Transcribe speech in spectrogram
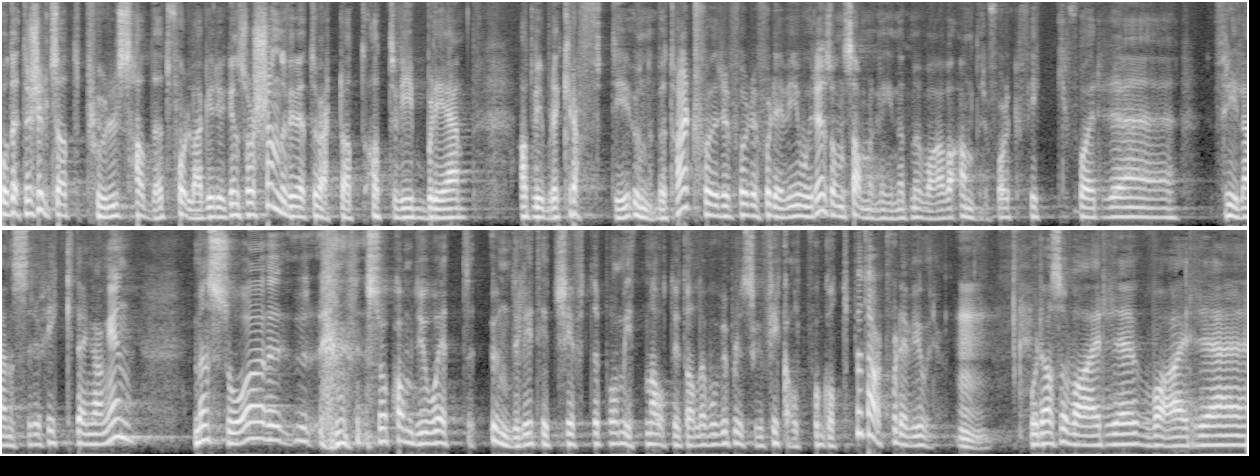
Og dette skyldtes at Puls hadde et forlag i ryggen. Så skjønner vi etter hvert at, at vi ble at vi ble kraftig underbetalt for, for, for det vi gjorde, sånn sammenlignet med hva, andre folk fikk for eh, frilansere fikk den gangen. Men så, så kom det jo et underlig tidsskifte på midten av 80-tallet hvor vi plutselig fikk altfor godt betalt for det vi gjorde. Hvor det altså var, var eh,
